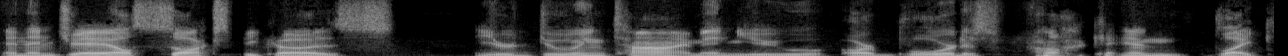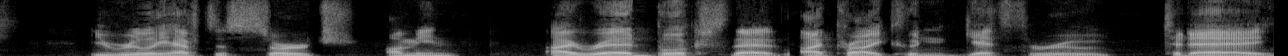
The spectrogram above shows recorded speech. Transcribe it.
and then jail sucks because you're doing time and you are bored as fuck. And like you really have to search. I mean i read books that i probably couldn't get through today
